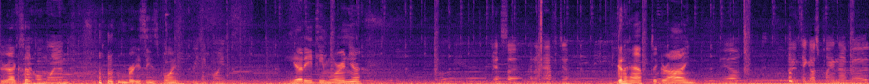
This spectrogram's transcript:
What's your My exit? homeland, Breezy's Point. Breezy Point. You got 18 more in you? Guess I'm gonna have to. Gonna have to grind. Yeah. I didn't think I was playing that bad.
